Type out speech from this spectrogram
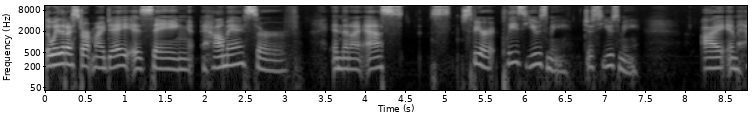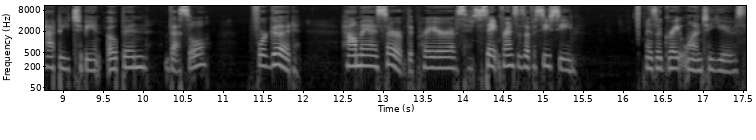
the way that I start my day is saying, How may I serve? And then I ask Spirit, please use me. Just use me. I am happy to be an open vessel for good. How may I serve? The prayer of St. Francis of Assisi is a great one to use.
